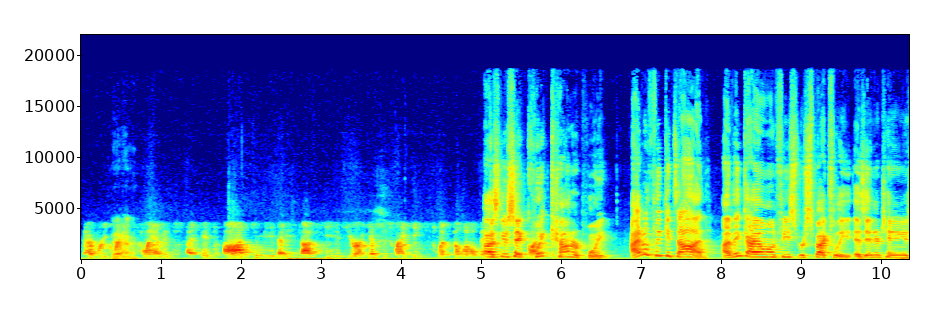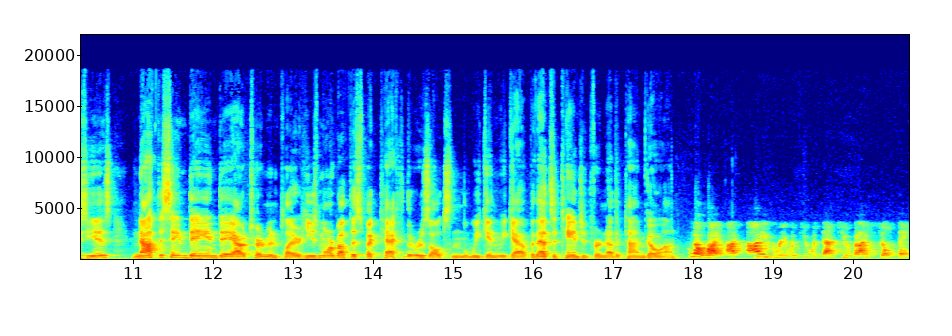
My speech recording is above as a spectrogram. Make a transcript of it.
every Grand Yeah. Slam. It's uh, it's odd to me that he's not seated here. I guess his ranking slipped a little bit. I was going to say, but- quick counterpoint. I don't think it's odd. I think Gael Monfils, respectfully, as entertaining as he is, not the same day in day out tournament player. He's more about the spectacular results than the week in week out. But that's a tangent for another time. Go on. No, right. I, I agree with you with that too, but I still think,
